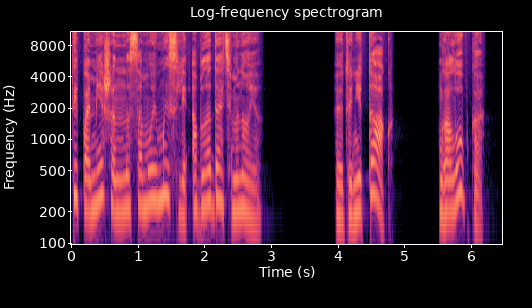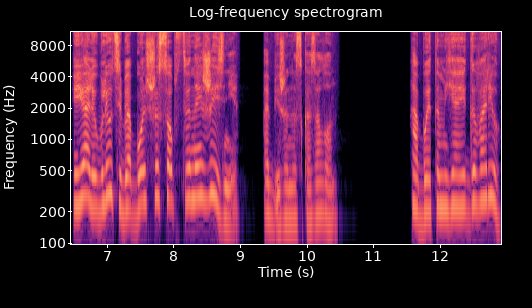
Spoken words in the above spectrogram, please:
ты помешан на самой мысли обладать мною». «Это не так. Голубка, я люблю тебя больше собственной жизни», — обиженно сказал он. «Об этом я и говорю.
